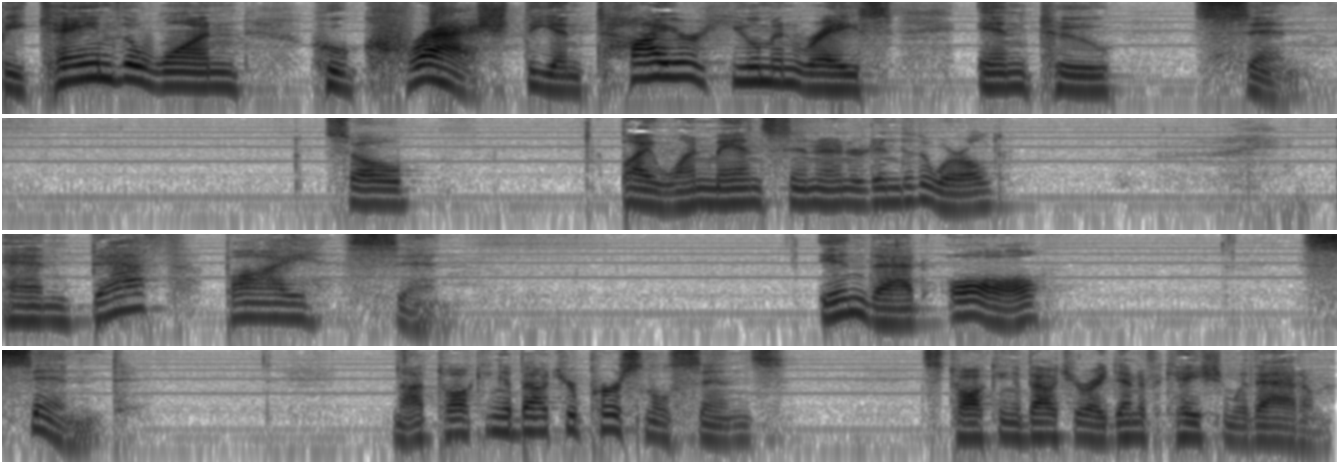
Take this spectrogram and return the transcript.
became the one who crashed the entire human race into sin. So, by one man sin entered into the world, and death by sin. In that all sinned. Not talking about your personal sins, it's talking about your identification with Adam.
